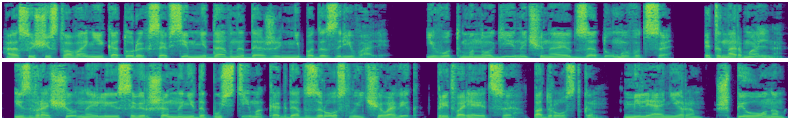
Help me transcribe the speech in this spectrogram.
о существовании которых совсем недавно даже не подозревали. И вот многие начинают задумываться, это нормально, извращенно или совершенно недопустимо, когда взрослый человек притворяется подростком, миллионером, шпионом,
